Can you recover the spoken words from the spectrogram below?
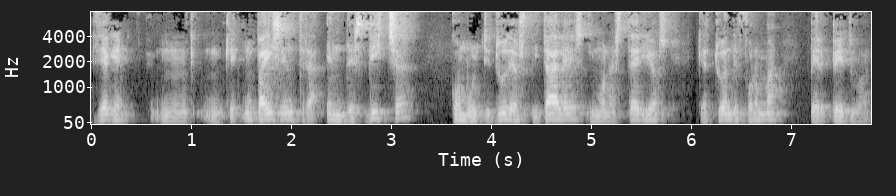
decía mm, que, un país entra en desdicha con multitud de hospitales y monasterios que actúan de forma perpetua,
